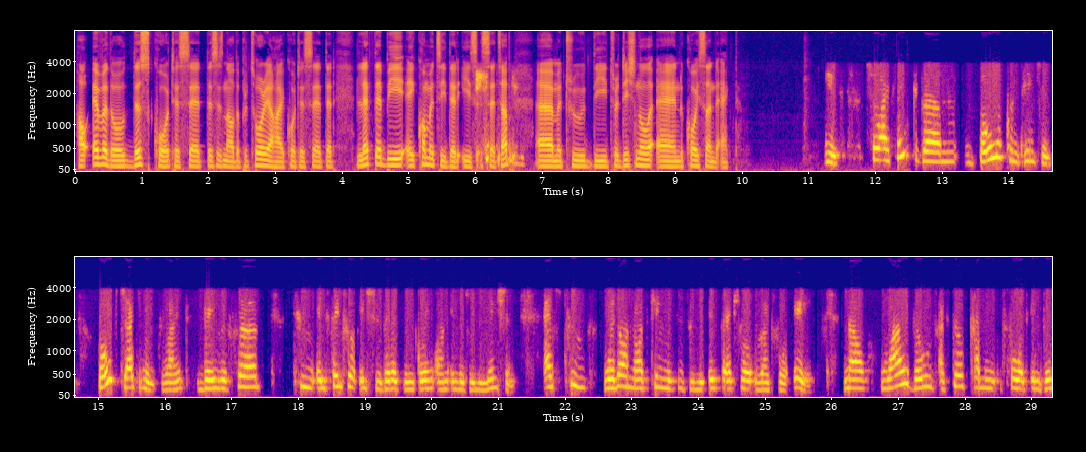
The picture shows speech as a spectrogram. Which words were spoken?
However, though, this court has said, this is now the Pretoria High Court has said that let there be a committee that is set up um, through the Traditional and Khoisan Act. Yes. So I think the um, bone of contention, both judgments, right, they refer to a central issue that has been going on in the Zulu nation as to whether or not King Misuzulu is the actual rightful heir. Now, why those are still coming forward in this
